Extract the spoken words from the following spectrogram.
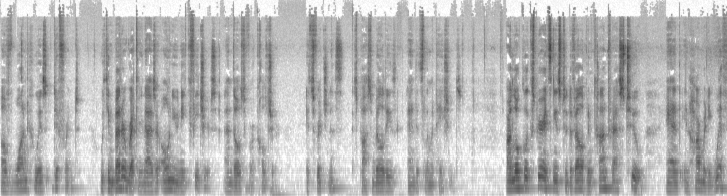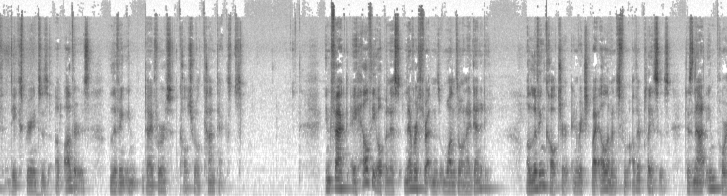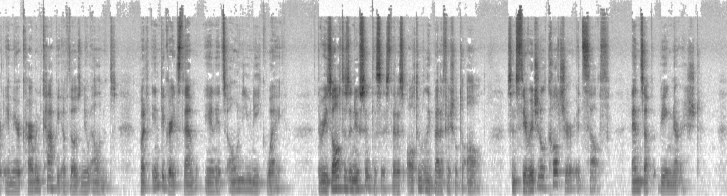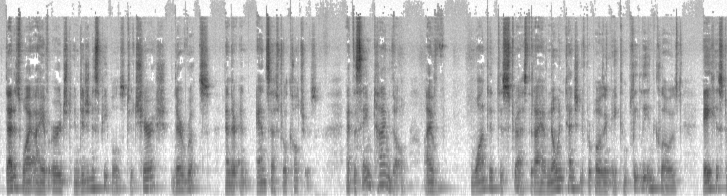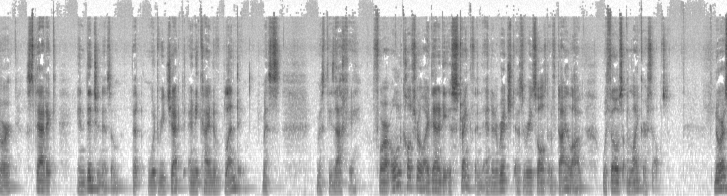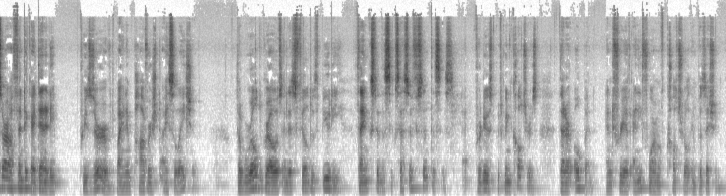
of one who is different, we can better recognize our own unique features and those of our culture, its richness, its possibilities, and its limitations. Our local experience needs to develop in contrast to and in harmony with the experiences of others living in diverse cultural contexts. In fact, a healthy openness never threatens one's own identity. A living culture enriched by elements from other places does not import a mere carbon copy of those new elements, but integrates them in its own unique way. The result is a new synthesis that is ultimately beneficial to all, since the original culture itself ends up being nourished. That is why I have urged indigenous peoples to cherish their roots and their ancestral cultures. At the same time, though, I have wanted to stress that I have no intention of proposing a completely enclosed, ahistoric, static indigenism that would reject any kind of blending, mestizaje, for our own cultural identity is strengthened and enriched as a result of dialogue with those unlike ourselves. Nor is our authentic identity preserved by an impoverished isolation. The world grows and is filled with beauty thanks to the successive synthesis produced between cultures that are open and free of any form of cultural imposition.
